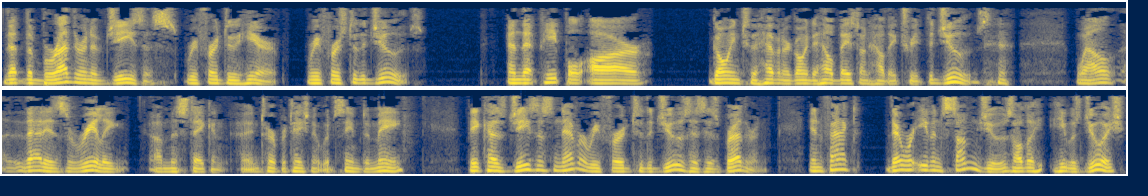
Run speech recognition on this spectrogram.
that the brethren of Jesus referred to here refers to the Jews and that people are going to heaven or going to hell based on how they treat the Jews? well, that is really a mistaken interpretation, it would seem to me, because Jesus never referred to the Jews as his brethren. In fact, there were even some Jews, although he was Jewish,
